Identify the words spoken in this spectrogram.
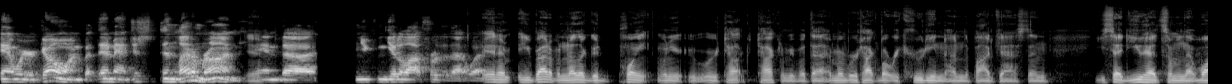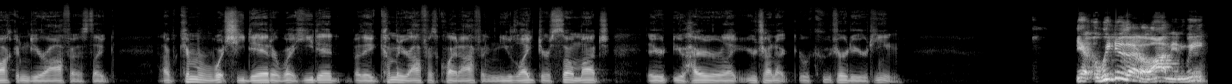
understand where you're going. But then, man, just then let them run, yeah. and uh, you can get a lot further that way. And um, you brought up another good point when you were talk, talking to me about that. I remember we were talking about recruiting on the podcast, and you said you had someone that walked into your office like I can't remember what she did or what he did, but they come to your office quite often. You liked her so much that you hired her, like you're trying to recruit her to your team. Yeah, we do that a lot. I mean, we.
